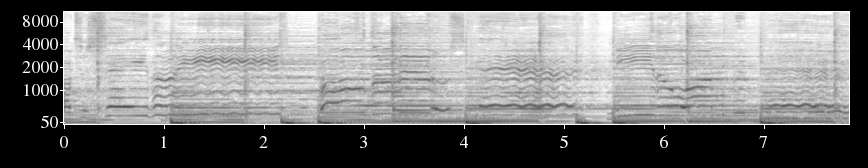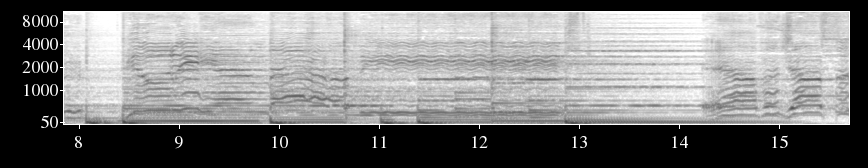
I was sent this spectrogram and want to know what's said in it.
Small to say the least. Both a little scared. Neither one prepared. Beauty and the Beast. Ever just the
